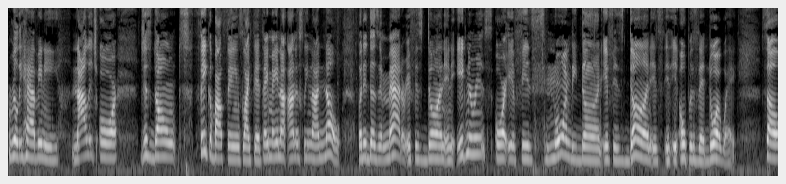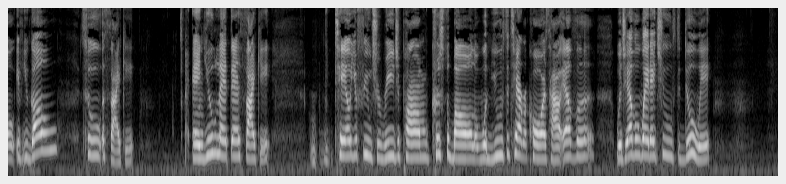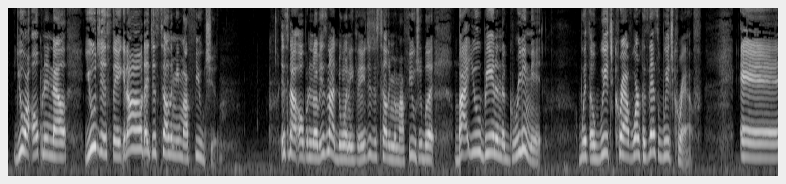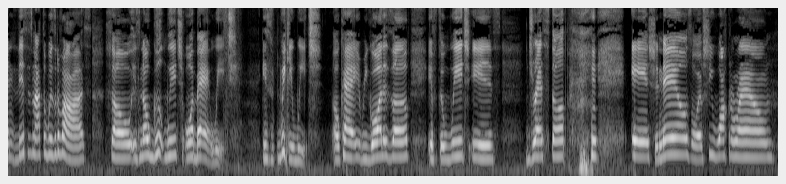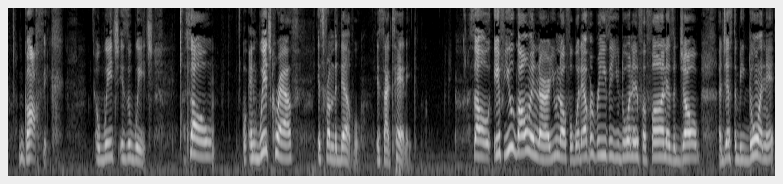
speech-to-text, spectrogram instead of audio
really have any knowledge or just don't think about things like that. They may not honestly not know, but it doesn't matter if it's done in ignorance or if it's knowingly done. If it's done, it's it, it opens that doorway. So if you go to a psychic and you let that psychic tell your future, read your palm, crystal ball, or would use the tarot cards, however, whichever way they choose to do it, you are opening now. You just thinking, oh, they just telling me my future. It's not opening up. It's not doing anything. It's just telling me my future. But by you being in agreement with a witchcraft work, because that's witchcraft. And this is not the Wizard of Oz. So it's no good witch or bad witch. It's wicked witch. Okay? Regardless of if the witch is dressed up in Chanel's or if she walking around gothic. A witch is a witch. So, and witchcraft is from the devil. It's satanic. So if you go in there, you know, for whatever reason, you're doing it for fun as a joke or just to be doing it,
